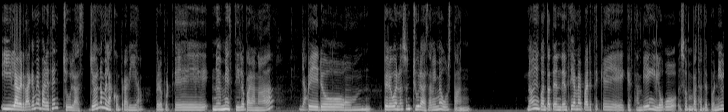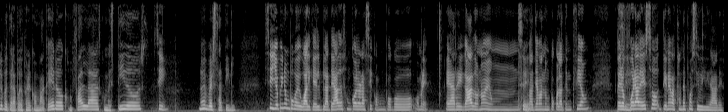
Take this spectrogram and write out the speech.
Y la verdad que me parecen chulas. Yo no me las compraría, pero porque no es mi estilo para nada. Ya. Pero, pero bueno, son chulas, a mí me gustan. ¿No? En cuanto a tendencia, me parece que, que están bien y luego son bastante ponibles, pues te la puedes poner con vaqueros, con faldas, con vestidos. Sí. ¿No? Es versátil. Sí, yo opino un poco igual, que el plateado es un color así como un poco, hombre, es arriesgado, ¿no? Es un, Sí. va llamando un poco la atención. Pero Sí. fuera de eso, tiene bastantes posibilidades,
